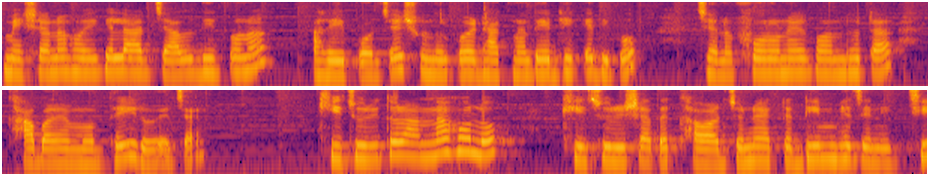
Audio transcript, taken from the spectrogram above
মেশানো হয়ে গেলে আর জাল দিব না, আর এই পর্যায়ে সুন্দর করে ঢাকনা দিয়ে ঢেকে দিব। যেন ফোড়নের গন্ধটা খাবারের মধ্যেই রয়ে যায়। খিচুড়ি তো রান্না হলো, খিচুড়ির সাথে খাওয়ার জন্য একটা ডিম ভেজে নিচ্ছি।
